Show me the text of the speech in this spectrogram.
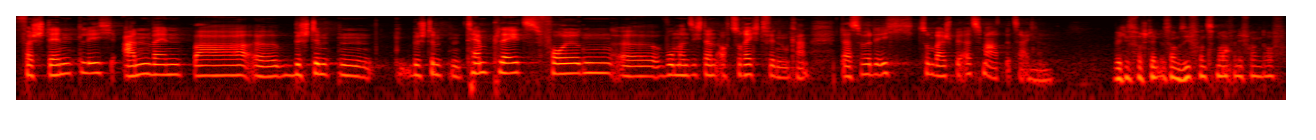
verständlich, anwendbar, äh, bestimmten, bestimmten Templates folgen, äh, wo man sich dann auch zurechtfinden kann. Das würde ich zum Beispiel als smart bezeichnen. Welches Verständnis haben Sie von smart, wenn ich fragen darf?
